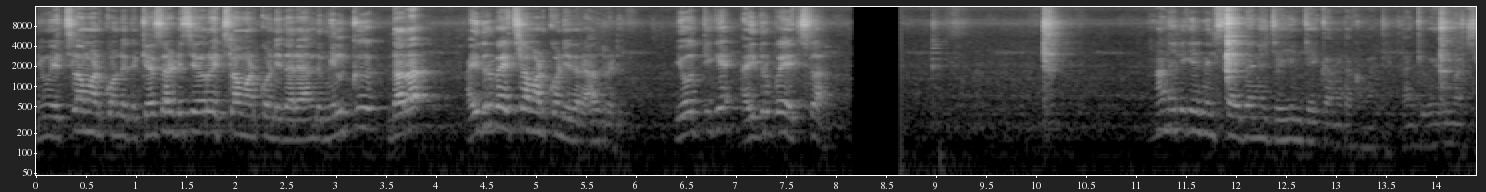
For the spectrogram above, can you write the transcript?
ನೀವು ಹೆಚ್ಚಳ ಮಾಡ್ಕೊಂಡಿದ್ದೆ K S R T C ಅವರು ಹೆಚ್ಚಳ ಮಾಡ್ಕೊಂಡಿದ್ದಾರೆ ಅಂದ್ರೆ ಮಿಲ್ಕ್ ದರ ಐದು ರೂಪಾಯಿ ಹೆಚ್ಚಳ ಮಾಡ್ಕೊಂಡಿದ್ದಾರೆ ಆಲ್ರೆಡಿ. ಇವತ್ತಿಗೆ ಐದು ರೂಪಾಯಿ ಹೆಚ್ಚಳ ನಾನು ಇಲ್ಲಿಗೆ ನಿಲ್ಲಿಸ್ತಾ ಇದ್ದೇನೆ. ಜೈ ಹಿಂದ್ ಜೈ Karnataka thank you very much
